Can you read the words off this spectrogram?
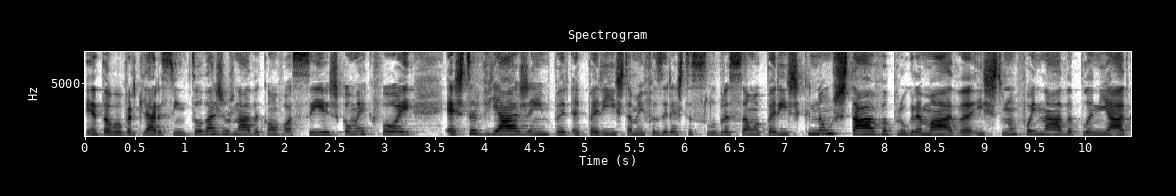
Então vou partilhar assim toda a jornada com vocês, como é que foi esta viagem a Paris, também fazer esta celebração a Paris que não estava programada, isto não foi nada planeado.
